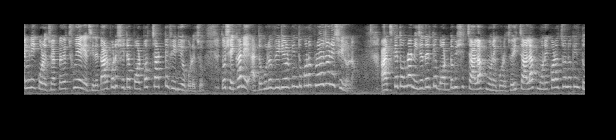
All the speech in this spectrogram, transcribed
এমনি করেছ, একটা যা ছুঁয়ে গেছিলে, তারপরে সেটা পরপর চারটে ভিডিও করেছ। তো সেখানে এতগুলো ভিডিওর কিন্তু কোনো প্রয়োজনই ছিল না। আজকে তোমরা নিজেদেরকে বড্ড বেশি চালাক মনে করেছ। এই চালাক মনে করার জন্য কিন্তু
